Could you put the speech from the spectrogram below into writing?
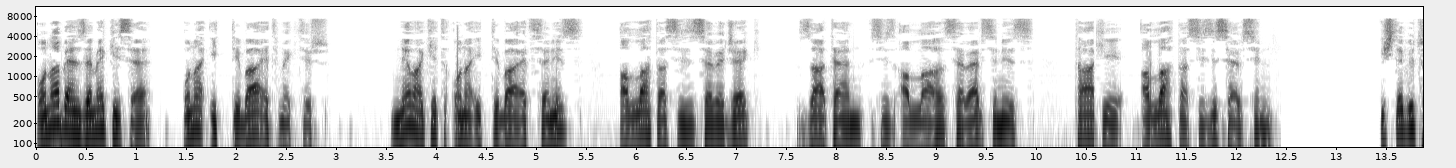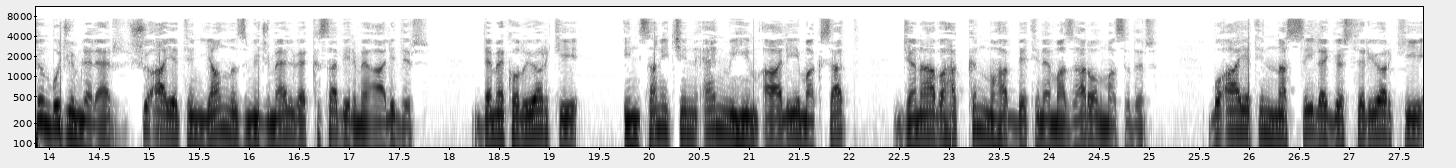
Ona benzemek ise ona ittiba etmektir. Ne vakit ona ittiba etseniz Allah da sizi sevecek. Zaten siz Allah'ı seversiniz ta ki Allah da sizi sevsin. İşte bütün bu cümleler şu ayetin yalnız mücmel ve kısa bir mealidir. Demek oluyor ki insan için en mühim ali maksat Cenabı Hakk'ın muhabbetine mazhar olmasıdır. Bu ayetin nassıyla gösteriyor ki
